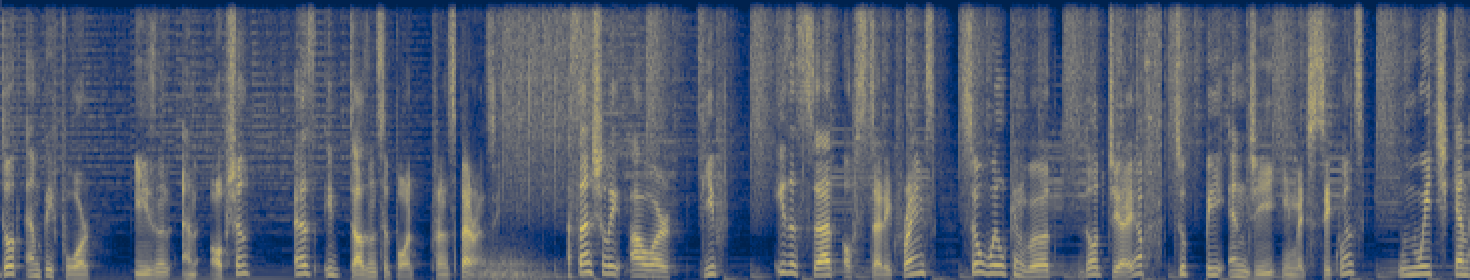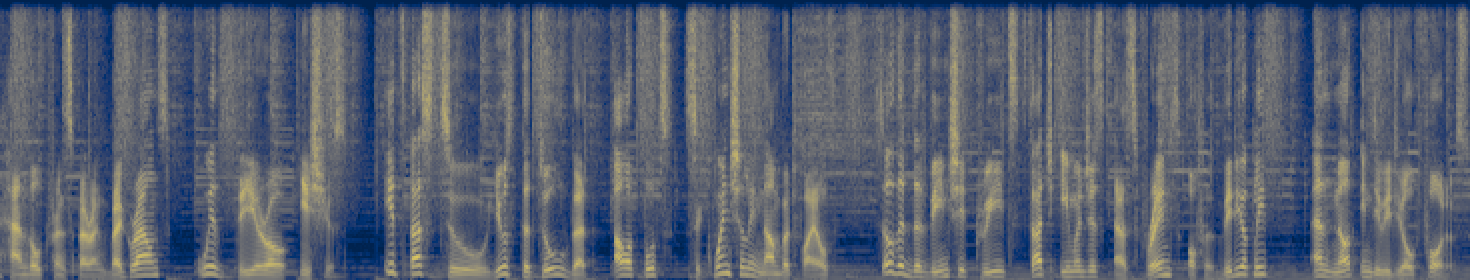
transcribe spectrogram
.mp4 isn't an option as it doesn't support transparency. Essentially, our GIF is a set of static frames, so we'll convert .gif to PNG image sequence, which can handle transparent backgrounds with zero issues. It's best to use the tool that outputs sequentially numbered files so that DaVinci treats such images as frames of a video clip and not individual photos.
